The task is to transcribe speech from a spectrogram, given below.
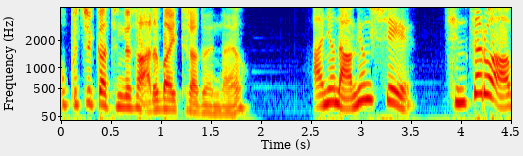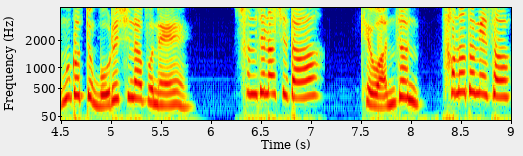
호프집 같은 데서 아르바이트라도 했나요? 아니요, 남영 씨. 진짜로 아무것도 모르시나 보네. 순진하시다. 걔 완전 천호동에서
